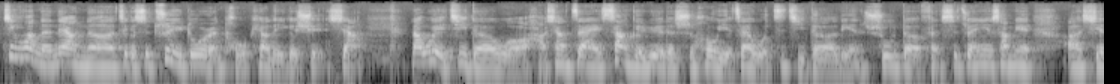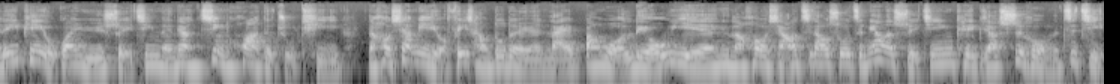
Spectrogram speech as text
净化能量呢，这个是最多人投票的一个选项。那我也记得我好像在上个月的时候，也在我自己的脸书的粉丝专业上面，呃。写了一篇有关于水晶能量净化的主题，然后下面有非常多的人来帮我留言，然后想要知道说怎么样的水晶可以比较适合我们自己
